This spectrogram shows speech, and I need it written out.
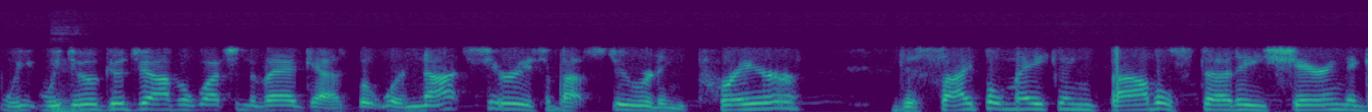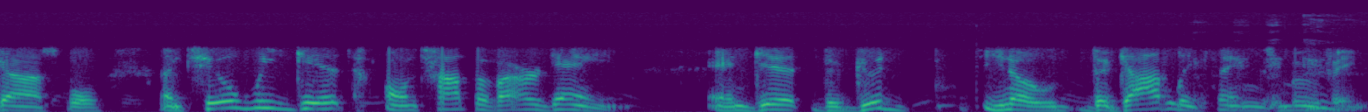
We, we mm. do a good job of watching the bad guys, but we're not serious about stewarding prayer, disciple making, Bible study, sharing the gospel until we get on top of our game and get the good, you know, the godly things mm-hmm. moving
